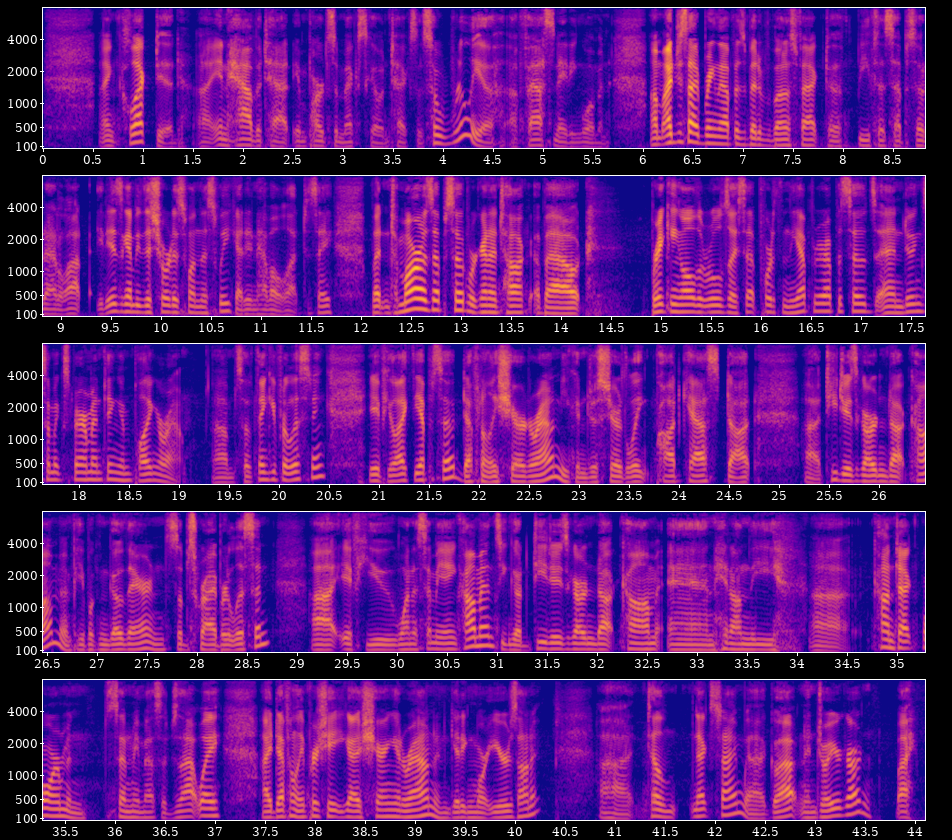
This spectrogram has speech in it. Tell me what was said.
and collected uh, in habitat in parts of Mexico and Texas. So, really, a, a fascinating woman. Um, I decided to bring that up as a bit of a bonus fact to beef this episode out a lot. It is going to be the shortest one this week. I didn't have a lot to say. But in tomorrow's episode, we're going to talk about breaking all the rules I set forth in the upper episodes and doing some experimenting and playing around. Um, so thank you for listening. If you like the episode, definitely share it around. You can just share the link podcast.tjsgarden.com and people can go there and subscribe or listen. Uh, if you want to send me any comments, you can go to tjsgarden.com and hit on the uh, contact form and send me a message that way. I definitely appreciate you guys sharing it around and getting more ears on it. Uh, next time, uh, go out and enjoy your garden. Bye.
